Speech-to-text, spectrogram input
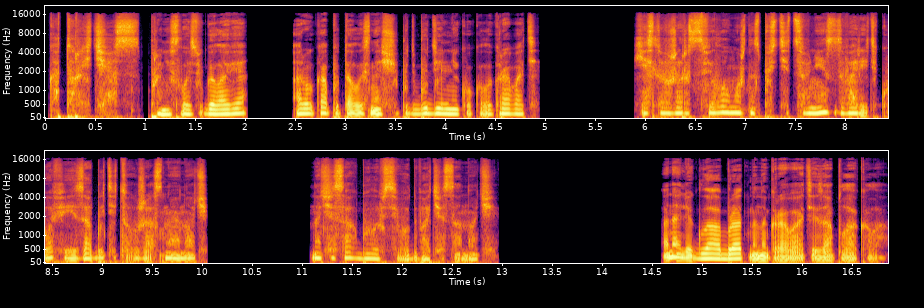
«Который час?» — пронеслось в голове, а рука пыталась нащупать будильник около кровати. Если уже расцвело, можно спуститься вниз, заварить кофе и забыть эту ужасную ночь. На часах было всего два часа ночи. Она легла обратно на кровать и заплакала.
